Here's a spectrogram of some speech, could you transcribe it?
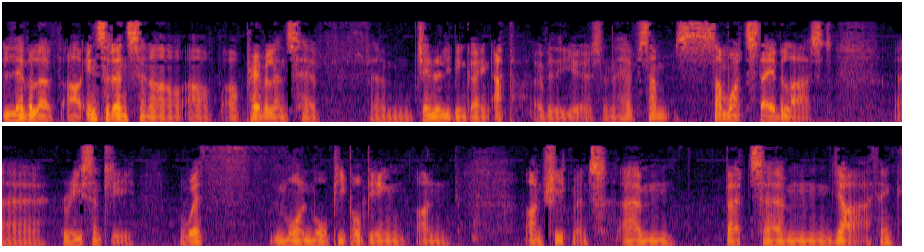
level of our incidence and our, our, our prevalence have um, generally been going up over the years, and they have some somewhat stabilized uh, recently, with more and more people being on on treatment. Um, but um, yeah, I think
